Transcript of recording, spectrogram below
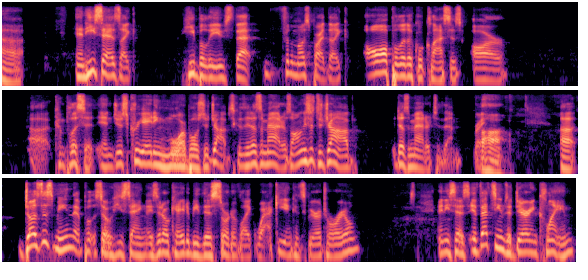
uh and he says like he believes that for the most part like all political classes are uh, complicit in just creating more bullshit jobs because it doesn't matter. As long as it's a job it doesn't matter to them right? Uh-huh. does this mean that so he's saying is it okay to be this sort of like wacky and conspiratorial? And he says if that seems a daring claim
